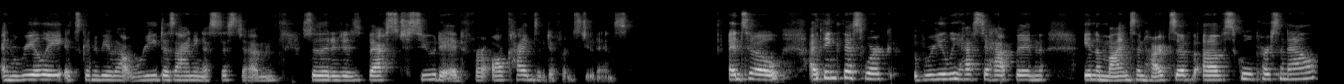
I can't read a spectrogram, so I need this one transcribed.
And really, it's going to be about redesigning a system so that it is best suited for all kinds of different students. And so I think this work really has to happen in the minds and hearts of, of school personnel,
